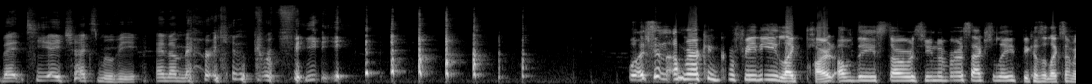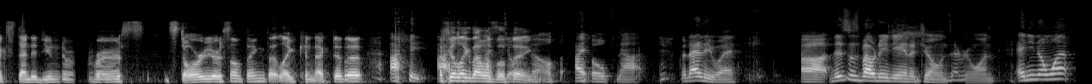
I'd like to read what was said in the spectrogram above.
that THX movie, and American Graffiti. Well, isn't American Graffiti like part of the Star Wars universe actually because of like some extended universe story or something that like connected it? I, I feel like that was I a don't thing. know. I hope not. But anyway, uh, this is about Indiana Jones, everyone. And you know what?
